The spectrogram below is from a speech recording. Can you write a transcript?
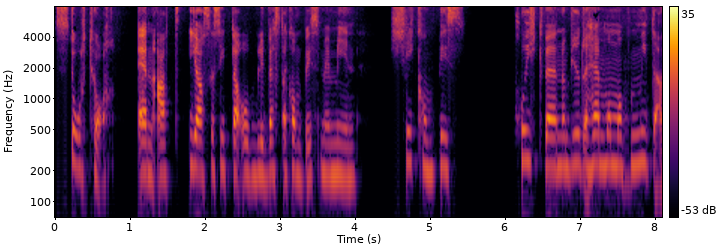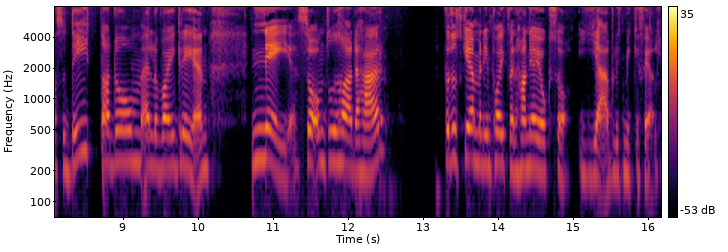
stortå än att jag ska sitta och bli bästa kompis med min tjejkompis pojkvän och bjuda hem honom på middag. Alltså dejta dem eller vad är grejen? Nej, så om du hör det här för du ska göra med din pojkvän, han gör ju också jävligt mycket fel.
